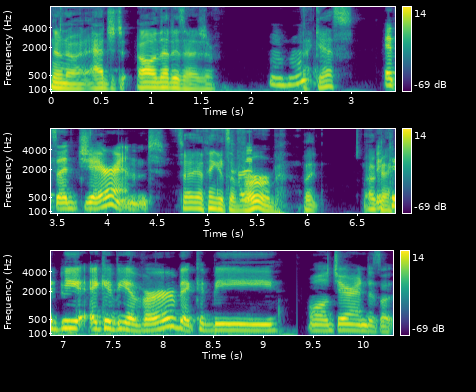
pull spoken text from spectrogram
No, no, an adjective. Oh, that is an adjective. hmm I guess. It's a gerund. So I think it's a verb, but okay. It could be it could be a verb. It could be well, gerund is a,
